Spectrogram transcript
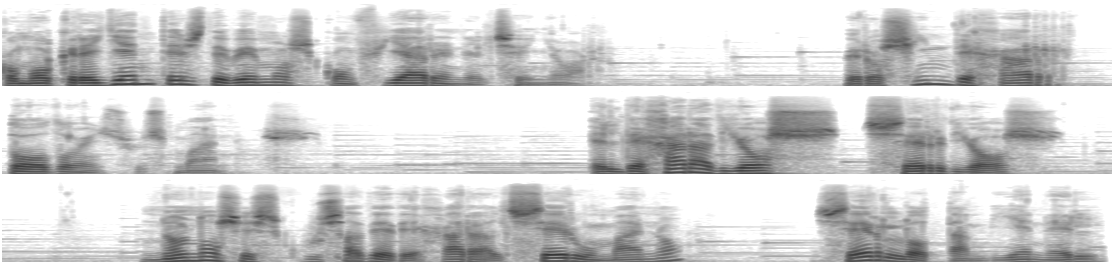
Como creyentes debemos confiar en el Señor pero sin dejar todo en sus manos. El dejar a Dios ser Dios no nos excusa de dejar al ser humano serlo también Él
